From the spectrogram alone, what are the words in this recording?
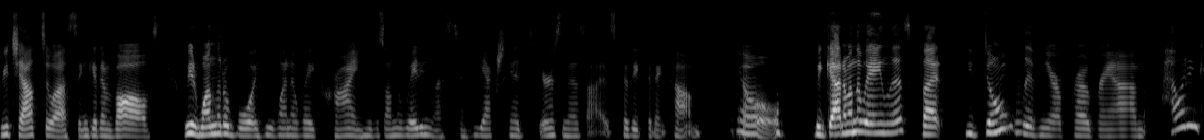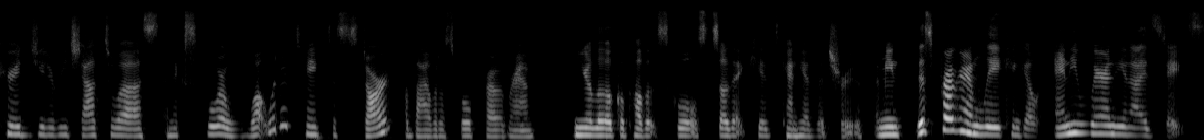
reach out to us and get involved. We had one little boy who went away crying. He was on the waiting list and he actually had tears in his eyes because he couldn't come. Oh. We got him on the waiting list, but if you don't live near a program, I would encourage you to reach out to us and explore what would it take to start a Bible to school program in your local public schools so that kids can hear the truth. I mean, this program, Lee, can go anywhere in the United States.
